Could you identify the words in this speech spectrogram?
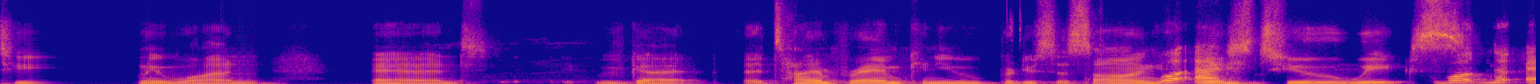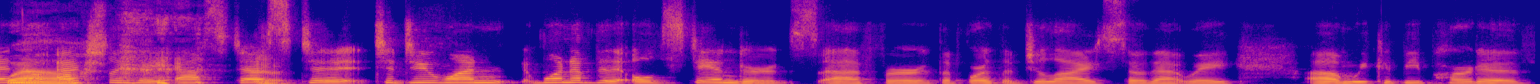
2021, and we've got a time frame. Can you produce a song well, actually, in two weeks? Well, no, and wow. no, actually, they asked us yeah. to to do one one of the old standards uh, for the Fourth of July, so that way um, we could be part of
